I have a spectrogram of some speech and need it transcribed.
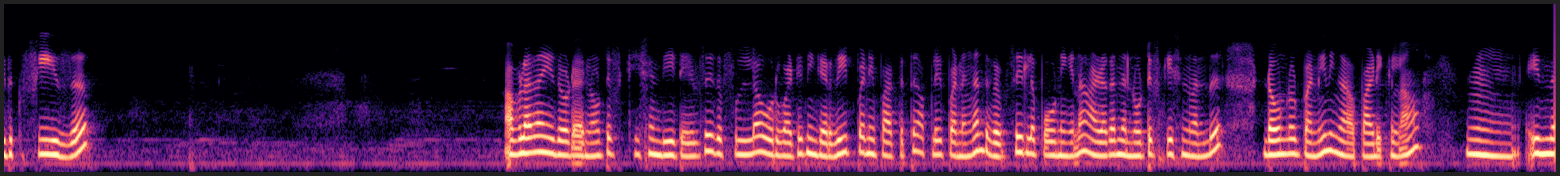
இதுக்கு ஃபீஸு அவ்வளோதான் இதோட நோட்டிஃபிகேஷன் டீட்டெயில்ஸு இது ஃபுல்லாக ஒரு வாட்டி நீங்கள் ரீட் பண்ணி பார்த்துட்டு அப்ளை பண்ணுங்கள் அந்த வெப்சைட்டில் போனீங்கன்னா அழகாக அந்த நோட்டிஃபிகேஷன் வந்து டவுன்லோட் பண்ணி நீங்கள் படிக்கலாம். இந்த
